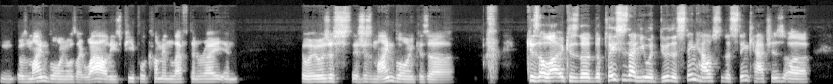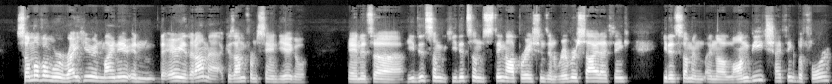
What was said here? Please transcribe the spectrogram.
it was mind blowing. It was like wow, these people come in left and right, and it, was just it's just mind blowing because uh because a lot because the the places that he would do the sting house the sting catches uh some of them were right here in my near in the area that I'm at because I'm from San Diego and it's uh he did some he did some sting operations in Riverside I think he did some in, in uh, Long Beach I think before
